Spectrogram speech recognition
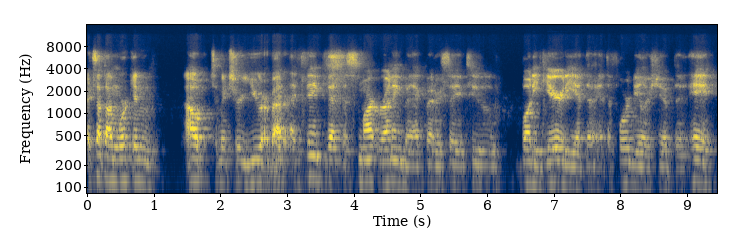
except I'm working out to make sure you are better. I think that the smart running back better say to Buddy Garrity at the at the Ford dealership that hey,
